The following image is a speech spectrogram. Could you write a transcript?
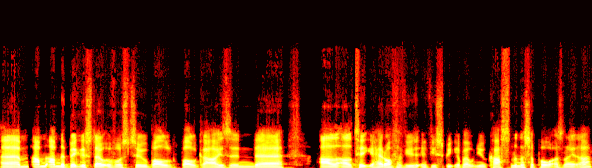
Um, I'm I'm the biggest out of us two bald bald guys, and uh, I'll I'll take your head off if you if you speak about Newcastle and the supporters like that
